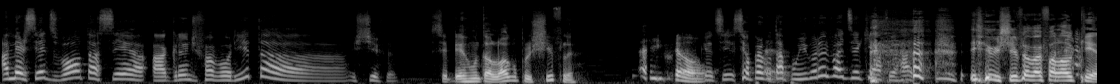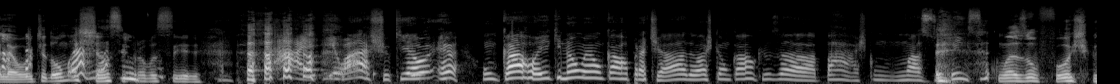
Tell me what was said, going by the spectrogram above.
A Mercedes volta a ser a- grande favorita, Stifler? Você pergunta logo pro Schiffler? Então, Porque se, se eu perguntar pro Igor, ele vai dizer que é a Ferrari. E o Schiffler vai falar o quê, Léo? Eu te dou uma chance para você. ah, eu acho que é, é um carro aí que não é um carro prateado. Eu acho que é um carro que usa, pá, acho que um, um azul bem escuro. Com azul fosco.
